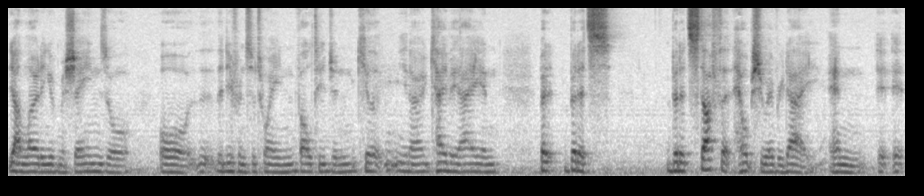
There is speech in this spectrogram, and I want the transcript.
the unloading of machines or or the, the difference between voltage and kilo, you know kVA and but but it's but it's stuff that helps you every day and it, it,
